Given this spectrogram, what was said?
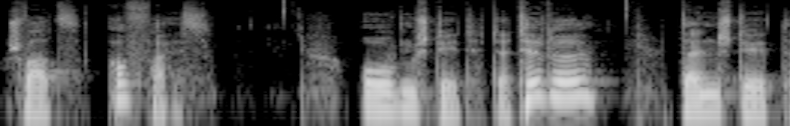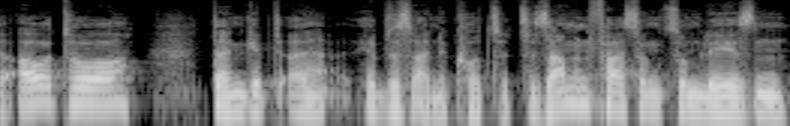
schwarz auf weiß. Oben steht der Titel, dann steht der Autor, dann gibt, eine, gibt, es eine kurze Zusammenfassung zum Lesen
